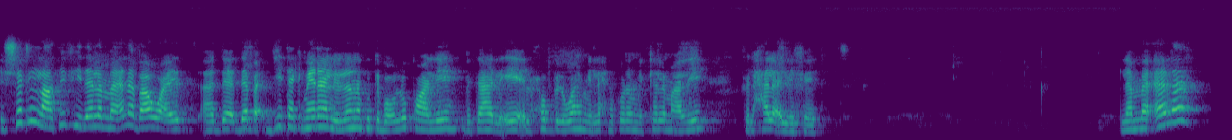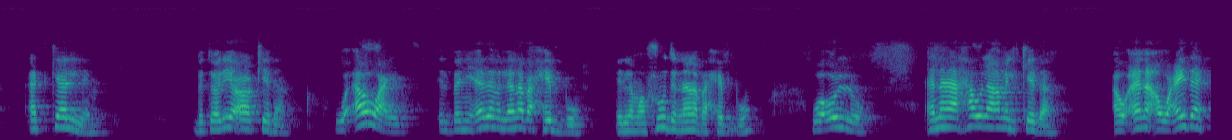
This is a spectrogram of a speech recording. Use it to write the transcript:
الشكل العاطفي ده لما أنا بوعد ده, ده دي تكملة للي أنا كنت بقول لكم عليه بتاع الايه الحب الوهمي اللي إحنا كنا بنتكلم عليه في الحلقة اللي فاتت. لما أنا أتكلم بطريقة كده وأوعد البني آدم اللي أنا بحبه اللي المفروض إن أنا بحبه وأقول له أنا هحاول أعمل كده أو أنا أوعدك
